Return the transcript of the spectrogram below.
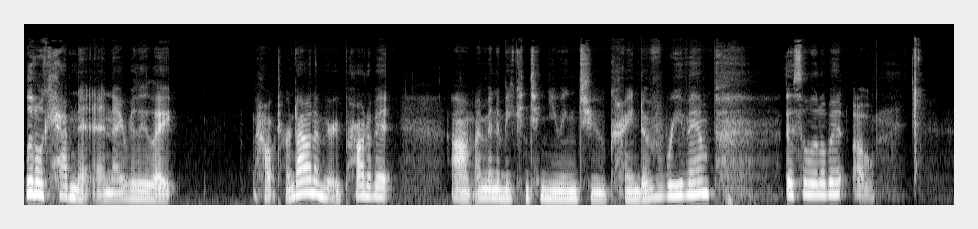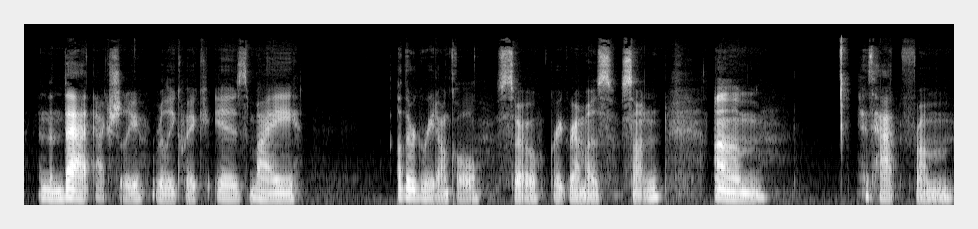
little cabinet and I really like how it turned out. I'm very proud of it. Um, I'm going to be continuing to kind of revamp this a little bit. Oh, and then that actually, really quick, is my other great uncle, so great grandma's son, um, his hat from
